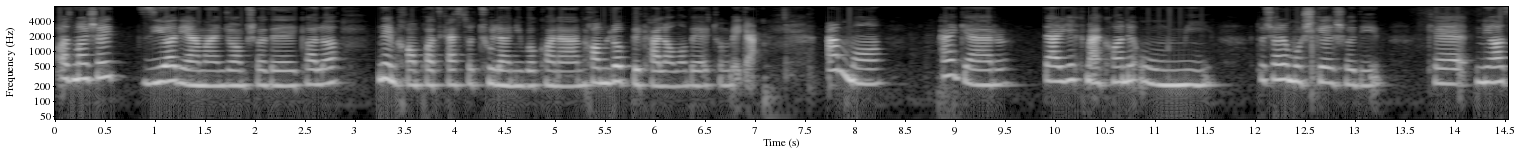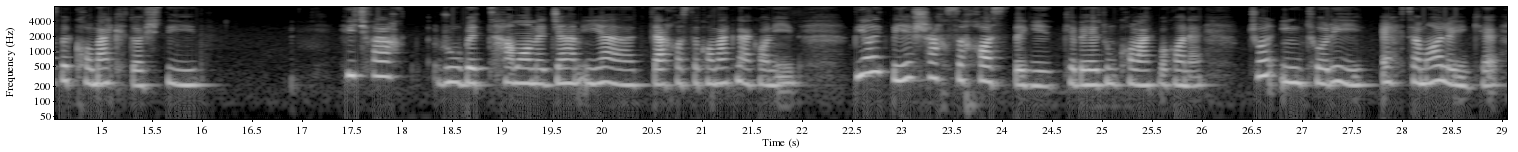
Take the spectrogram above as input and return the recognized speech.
آزمایش های زیادی هم انجام شده که حالا نمی‌خوام پادکست رو طولانی بکنم می‌خوام لب به کلام رو بهتون بگم. اما اگر در یک مکان عمومی دچار مشکل شدید که نیاز به کمک داشتید هیچ وقت رو به تمام جمعیت درخواست کمک نکنید. بیاید به یه شخص خاص بگید که بهتون کمک بکنه. چون اینطوری احتمال اینکه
